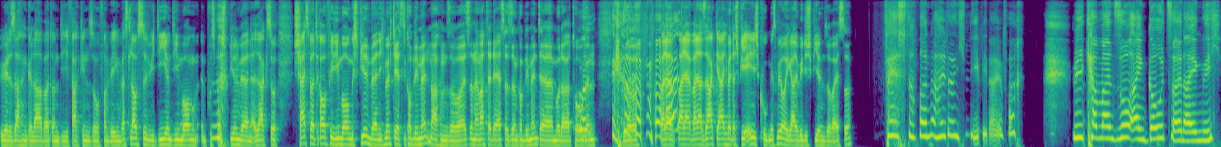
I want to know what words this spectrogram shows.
weirde Sachen gelabert und die fragt ihn so von wegen, was glaubst du, wie die und die morgen im Fußball spielen werden? Er sagt so, scheiß mal drauf, wie die morgen spielen werden. Ich möchte jetzt ein Kompliment machen, so, weißt du? Und dann macht er der erstmal so ein Kompliment der Moderatorin. so, weil er, weil er, weil er sagt, ja, ich werde das Spiel eh nicht gucken. Ist mir doch egal, wie die spielen, so, weißt du? Bester Mann, Alter. Ich liebe ihn einfach. Wie kann man so ein Goat sein eigentlich?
